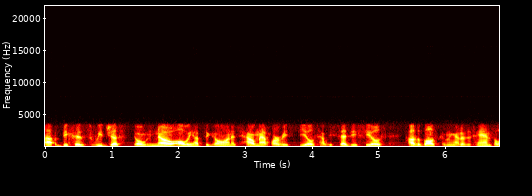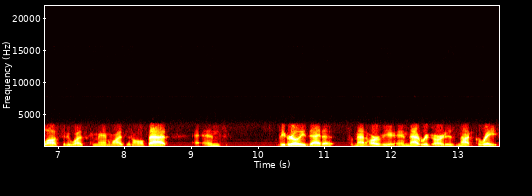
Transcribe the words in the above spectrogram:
uh, because we just don't know. All we have to go on is how Matt Harvey feels, how he says he feels, how the ball's coming out of his hand, velocity wise, command wise, and all that. And the early data for Matt Harvey in that regard is not great.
